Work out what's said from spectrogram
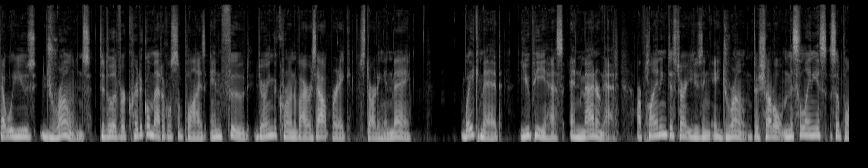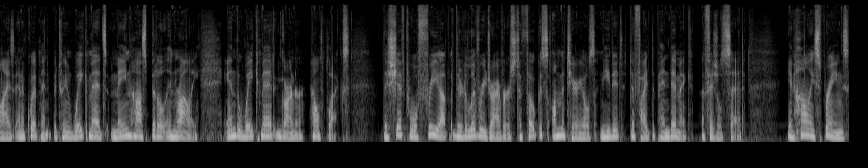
that will use drones to deliver critical medical supplies and food during the coronavirus outbreak starting in May. WakeMed, UPS, and Matternet are planning to start using a drone to shuttle miscellaneous supplies and equipment between WakeMed's main hospital in Raleigh and the WakeMed Garner Healthplex. The shift will free up their delivery drivers to focus on materials needed to fight the pandemic, officials said. In Holly Springs,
